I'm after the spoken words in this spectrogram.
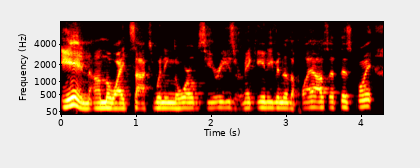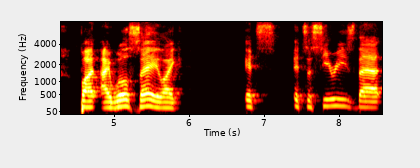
in on the white sox winning the world series or making it even to the playoffs at this point. But i will say like it's it's a series that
